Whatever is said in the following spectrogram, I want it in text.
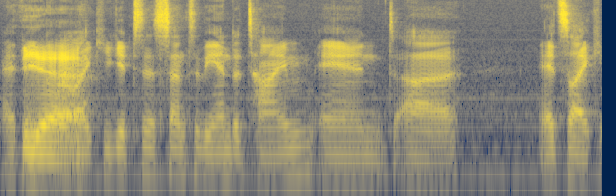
I think. Yeah. Where, like you get to sent to the end of time, and uh, it's like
